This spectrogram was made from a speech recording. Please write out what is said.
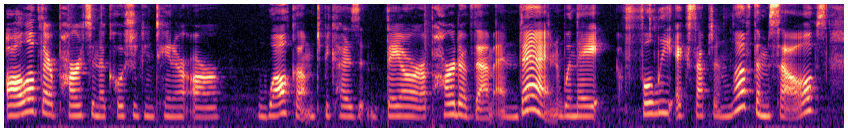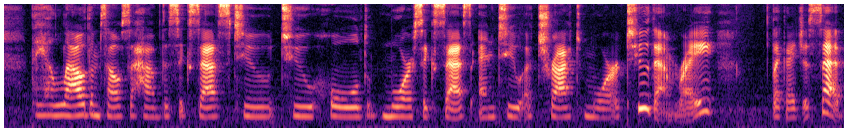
all of their parts in the coaching container are welcomed because they are a part of them. And then when they fully accept and love themselves, they allow themselves to have the success to to hold more success and to attract more to them, right? Like I just said.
